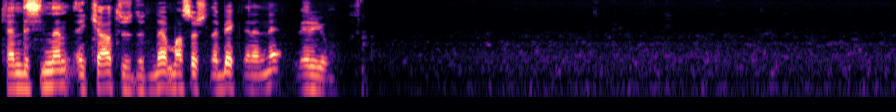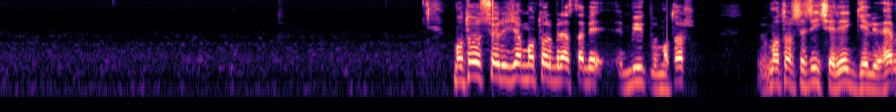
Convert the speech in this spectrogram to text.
kendisinden e, kağıt üstünde masa üstünde bekleneni veriyor mu? Motoru söyleyeceğim. Motor biraz tabii büyük bir motor. Motor sesi içeriye geliyor. Hem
